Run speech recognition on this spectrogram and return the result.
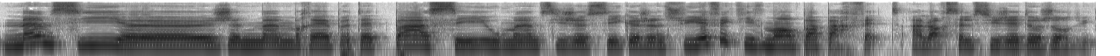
même si euh, je ne m'aimerais peut-être pas assez ou même si je sais que je ne suis effectivement pas parfaite. Alors c'est le sujet d'aujourd'hui.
